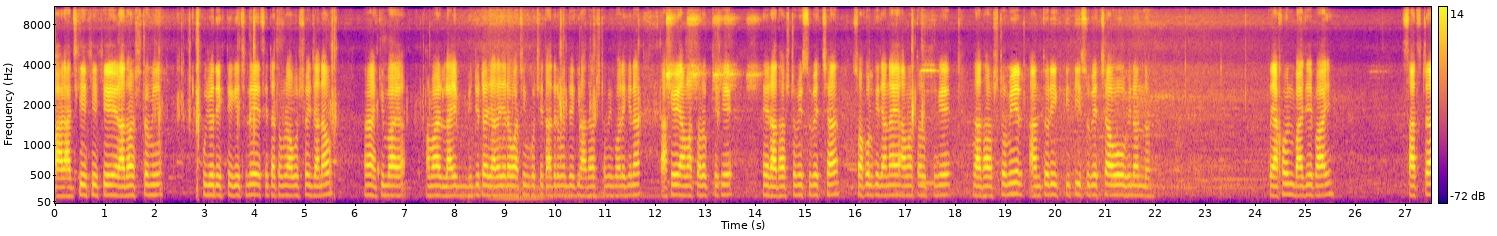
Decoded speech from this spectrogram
আর আজকে কে কে রাধা অষ্টমী পুজো দেখতে গেছিলে সেটা তোমরা অবশ্যই জানাও হ্যাঁ কিংবা আমার লাইভ ভিডিওটা যারা যারা ওয়াচিং করছে তাদের মধ্যে কি রাধা অষ্টমী করে কিনা, তাকে আমার তরফ থেকে রাধা অষ্টমীর শুভেচ্ছা। সকলকে জানায় আমার তরফ থেকে রাধা অষ্টমীর আন্তরিক প্রীতি, শুভেচ্ছা ও অভিনন্দন। তো এখন বাজে পাই সাতটা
